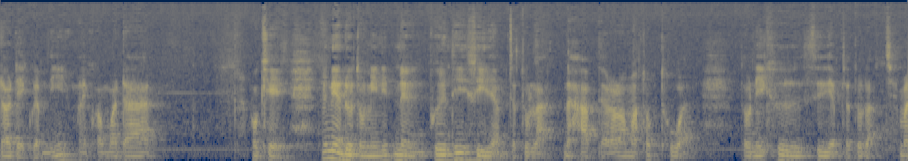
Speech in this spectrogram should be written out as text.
ดอเด็กแบบนี้ หมายความว่าด้าน โอเค นักเรียนดูตรงนี้นิดนึง พื้นที่สี่เหลี่ยมจัตุรัสนะครับ เดี๋ยวเรามาทบทวนตัวนี้คือสี่เหลี่ยมจัตุรัสใช่ไหม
